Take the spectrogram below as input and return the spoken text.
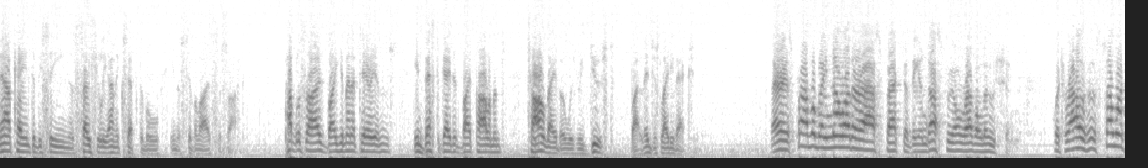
now came to be seen as socially unacceptable in a civilized society. Publicised by humanitarians, investigated by Parliament, child labour was reduced by legislative action. There is probably no other aspect of the Industrial Revolution which rouses so much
